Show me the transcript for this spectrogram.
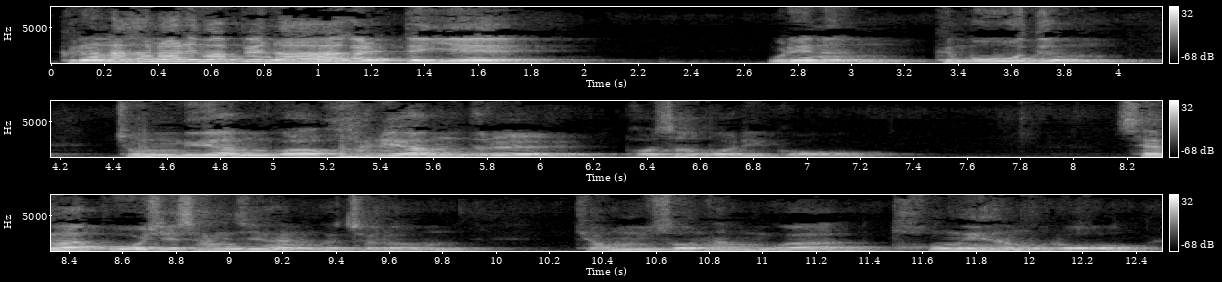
그러나 하나님 앞에 나아갈 때에 우리는 그 모든 존귀함과 화려함들을 벗어버리고 세마포 옷이 상징하는 것처럼 겸손함과 통회함으로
